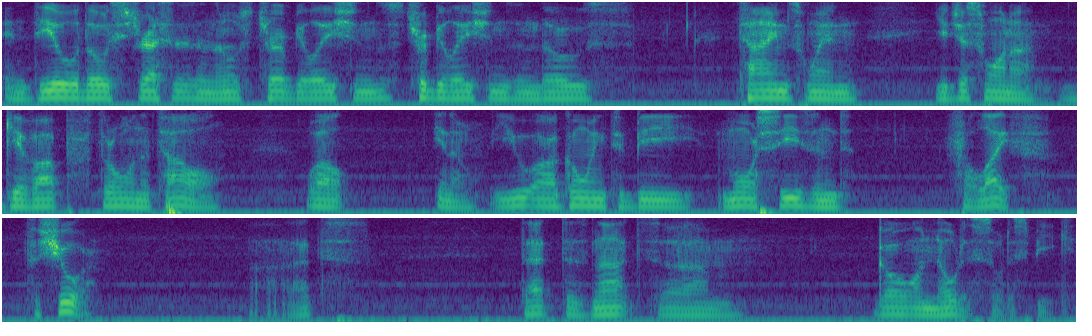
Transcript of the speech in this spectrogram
and deal with those stresses and those turbulations, tribulations, and those times when you just want to give up, throw in the towel, well, you know, you are going to be more seasoned for life, for sure. Uh, that's that does not um, go unnoticed, so to speak.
